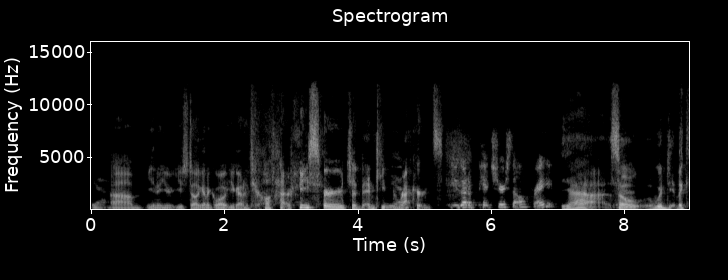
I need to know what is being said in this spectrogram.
Yeah. Um, you know, you you still got to go out. You got to do all that research and, and keep yeah. records. You got to pitch yourself, right? Yeah. So yeah. would like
